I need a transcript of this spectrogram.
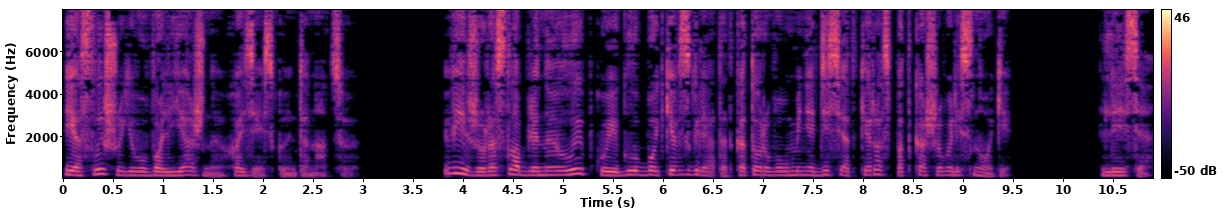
Я слышу его вальяжную хозяйскую интонацию. Вижу расслабленную улыбку и глубокий взгляд, от которого у меня десятки раз подкашивались ноги. «Леся,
